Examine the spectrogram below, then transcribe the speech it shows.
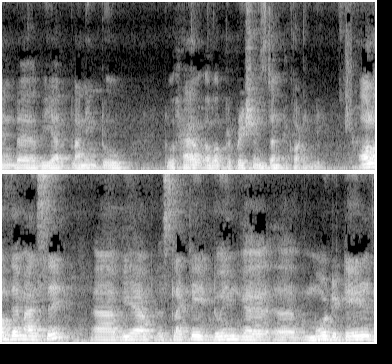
and uh, we are planning to to have our preparations done accordingly all of them i'll say uh, we are slightly doing uh, more detailed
